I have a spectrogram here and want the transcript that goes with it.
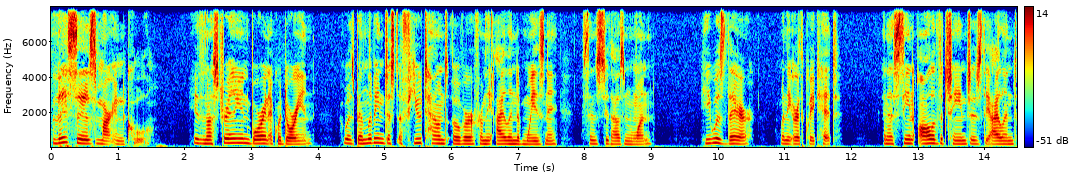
This is Marvin Cool. He's an Australian-born Ecuadorian who has been living just a few towns over from the island of Muisne since 2001. He was there when the earthquake hit and has seen all of the changes the island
